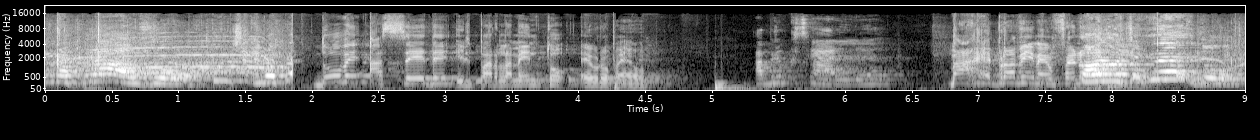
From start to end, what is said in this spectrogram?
Un applauso! Un applauso! Dove ha sede il Parlamento europeo? A Bruxelles. Ma è bravissima, è un Ma non fenomeno! ci credo!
